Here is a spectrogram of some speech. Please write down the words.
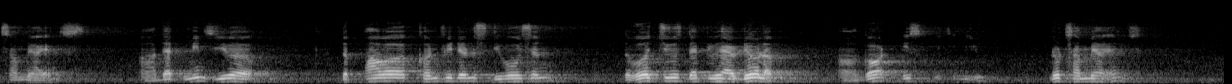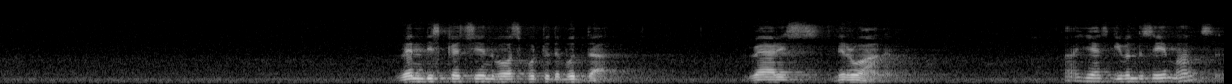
somewhere else. Uh, that means your the power, confidence, devotion, the virtues that you have developed, uh, God is within you, not somewhere else. When this question was put to the Buddha, where is Nirvana? He has given the same answer.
